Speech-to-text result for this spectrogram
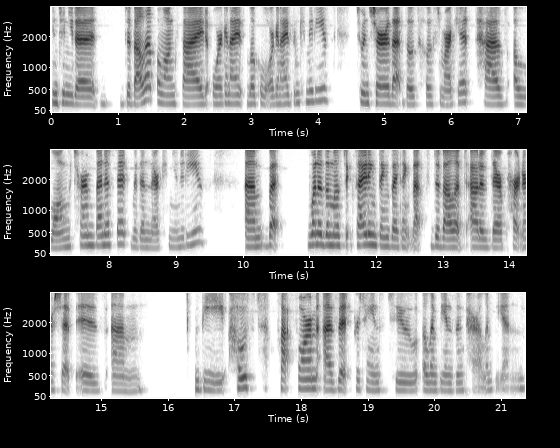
continue to develop alongside organize, local organizing committees to ensure that those host markets have a long-term benefit within their communities um, but one of the most exciting things I think that's developed out of their partnership is um, the host platform as it pertains to Olympians and Paralympians.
